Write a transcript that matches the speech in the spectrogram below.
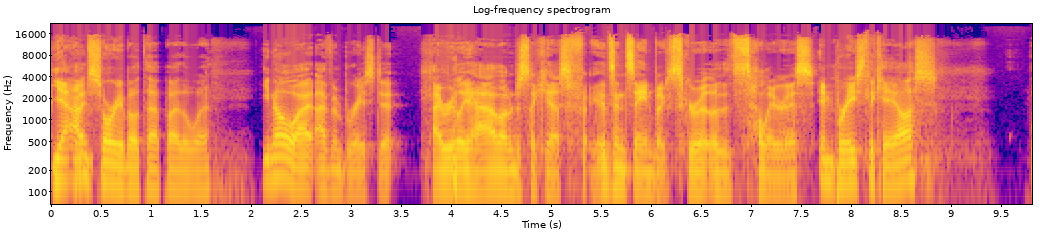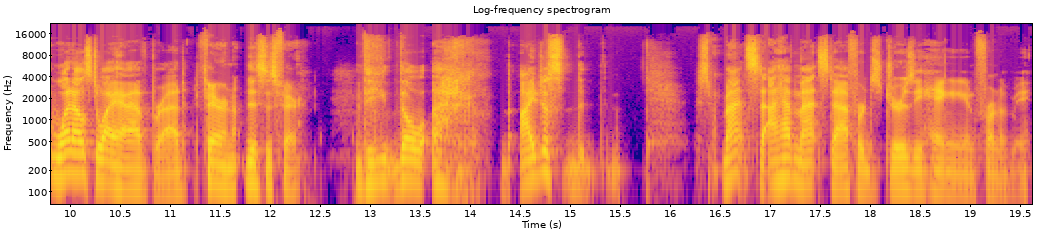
yeah, I'm sorry about that, by the way. You know? I've embraced it. I really have. I'm just like, yes, it's insane, but screw it. It's hilarious. Embrace the chaos. What else do I have, Brad? Fair enough. This is fair. The the I just Matt. Sta- I have Matt Stafford's jersey hanging in front of me,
